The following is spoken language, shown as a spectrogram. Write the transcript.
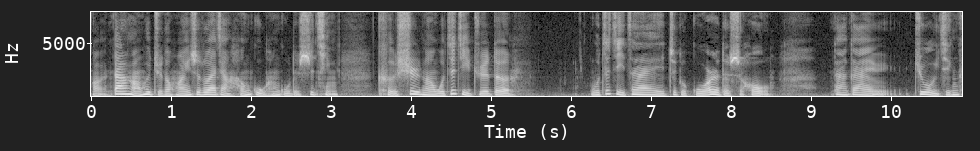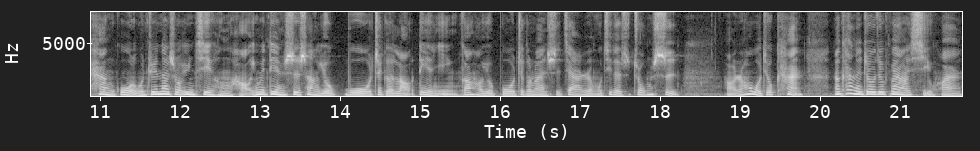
啊、呃，大家好像会觉得黄医师都在讲很古很古的事情，可是呢，我自己觉得我自己在这个国二的时候，大概就已经看过了。我觉得那时候运气很好，因为电视上有播这个老电影，刚好有播这个《乱世佳人》，我记得是中视。好，然后我就看，那看了之后就非常喜欢。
